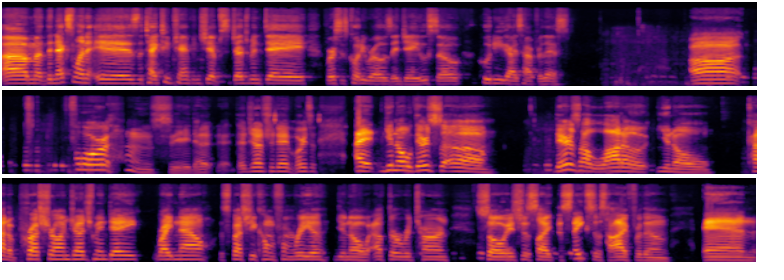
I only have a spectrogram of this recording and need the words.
Um the next one is the tag team championships Judgment Day versus Cody Rhodes and Jey Uso. Who do you guys have for this? Uh for hmm, let's see the the judge today versus I you know there's uh there's a lot of you know kind of pressure on Judgment Day right now, especially coming from Rhea, you know, after return. So it's just like the stakes is high for them. And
